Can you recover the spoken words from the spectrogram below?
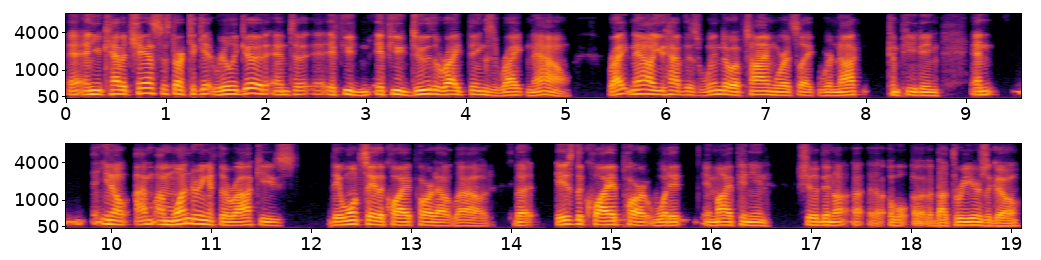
And, and you have a chance to start to get really good and to if you if you do the right things right now. Right now you have this window of time where it's like we're not competing. And you know i'm i'm wondering if the rockies they won't say the quiet part out loud but is the quiet part what it in my opinion should have been uh, uh, uh about 3 years ago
